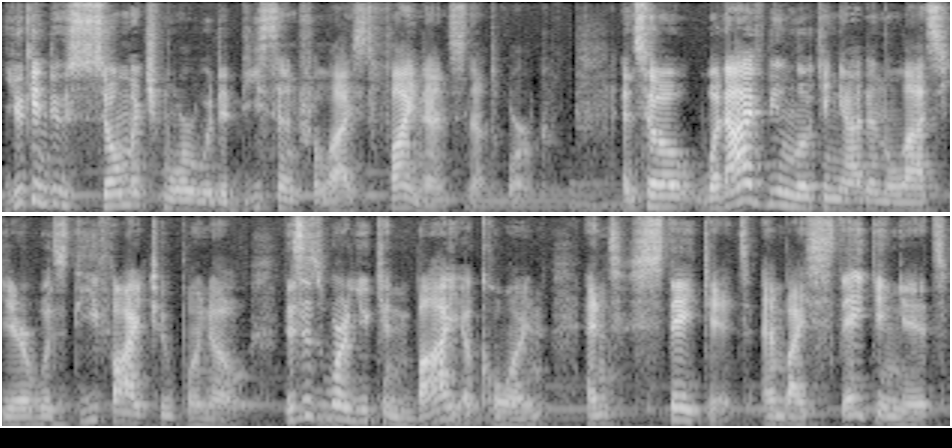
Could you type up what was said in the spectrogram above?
you can do so much more with a decentralized finance network. And so what I've been looking at in the last year was DeFi 2.0. This is where you can buy a coin and stake it. And by staking it,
